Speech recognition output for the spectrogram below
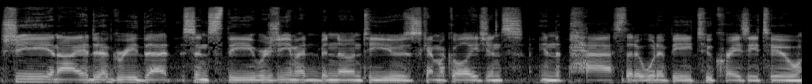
she and I had agreed that since the regime had been known to use chemical agents in the past, that it wouldn't be too crazy to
